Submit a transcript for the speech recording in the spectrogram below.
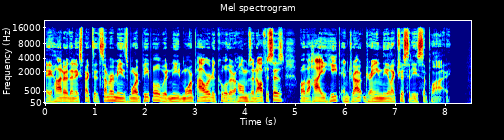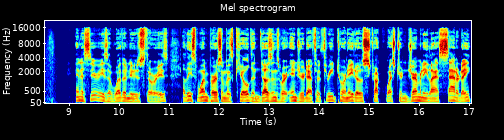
A hotter than expected summer means more people would need more power to cool their homes and offices, while the high heat and drought drain the electricity supply. In a series of weather news stories, at least one person was killed and dozens were injured after three tornadoes struck western Germany last Saturday,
